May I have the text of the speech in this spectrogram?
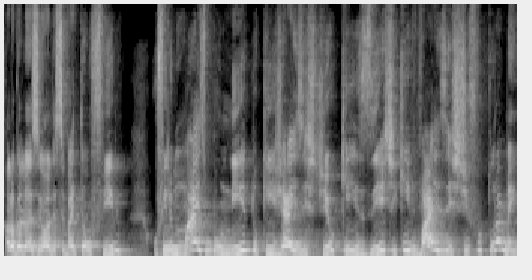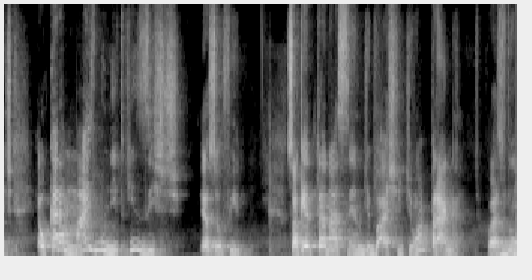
fala com ela assim: olha, você vai ter um filho, o filho mais bonito que já existiu, que existe, que vai existir futuramente. É o cara mais bonito que existe. É o seu filho. Só que ele está nascendo debaixo de uma praga, debaixo de um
